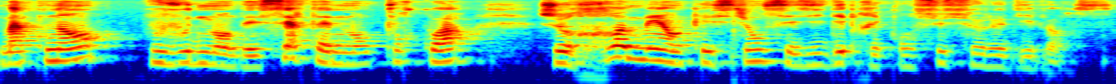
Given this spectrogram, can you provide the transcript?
maintenant, vous vous demandez certainement pourquoi je remets en question ces idées préconçues sur le divorce.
